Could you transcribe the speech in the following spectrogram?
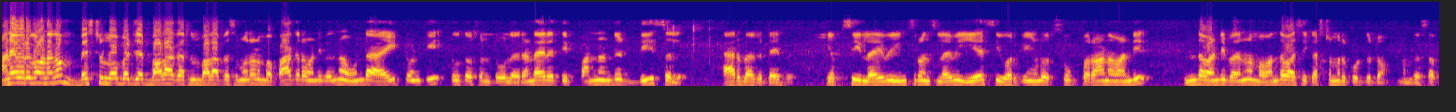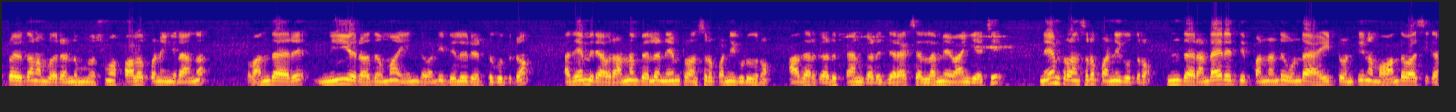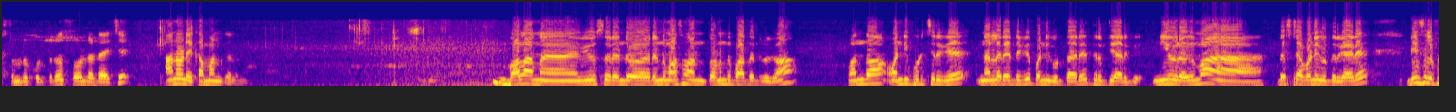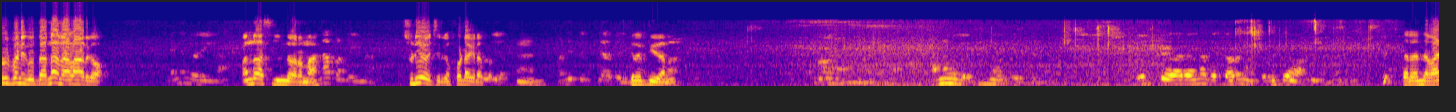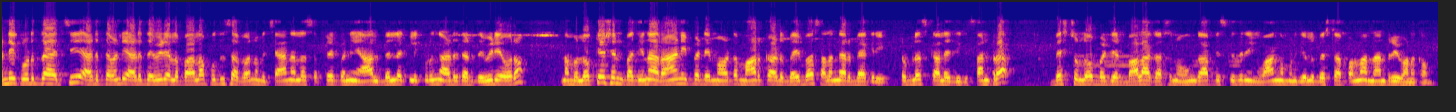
அனைவருக்கும் வணக்கம். Best low budget Bala Kasan Bala பேசும்போது நம்ம பார்க்குற வண்டி பார்த்தீங்கன்னா உண்டா ஐ டுவெண்ட்டி டூ தௌசண்ட் டூவில் ரெண்டாயிரத்தி பன்னெண்டு diesel air bag type FC live insurance live AC ஒர்க்கிங்கோட ஒரு சூப்பரான வண்டி. இந்த வண்டி பார்த்தீங்கன்னா நம்ம வந்தவாசி கஸ்டமருக்கு கொடுத்துட்டோம். நம்ம சப்ஸ்கிரைப் தான் நம்ம ரெண்டு மூணு வருஷமாக ஃபாலோ பண்ணிக்கிறாங்க. வந்தார். நியூ இயர் அதுமா இந்த வண்டி டெலிவரி எடுத்து கொடுத்துட்டோம். அதேமாதிரி அவர் அண்ணன் பேரில் நேம் ட்ரான்ஸ்ஃபரும் பண்ணி கொடுக்குறோம். Aadhaar card PAN card xerox எல்லாமே வாங்கியாச்சு. நேம் ட்ரான்ஸ்ஃபரும் பண்ணி கொடுத்துறோம் இந்த ரெண்டாயிரத்தி பன்னெண்டு உண்ட ஐ டுவெண்ட்டி நம்ம வந்தவாசி கஸ்டமருக்கு கொடுத்துட்டோம். சோல்ட் ஆயிடுச்சு. அவனுடைய கமெண்ட் கேளுங்க. பாலான வியூஸ் ரெண்டு ரெண்டு மாதம் தொடர்ந்து பார்த்துட்டு இருக்கோம். வந்தோம். வண்டி பிடிச்சிருக்கு. நல்ல ரேட்டுக்கு பண்ணி கொடுத்தாரு. திருப்தியாக இருக்குது நியூ அதுமாக பெஸ்ட்டாக பண்ணி கொடுத்துருக்காரு. டீசல் ஃபுல் பண்ணி கொடுத்தாருன்னா நல்லாயிருக்கும் வந்தவாசிலேருந்து வரோண்ணா. ஸ்டுடியோ வச்சிருக்கேன் ஃபோட்டோகிராஃபர் ம். இருக்கு திருப்தி தானே சார் இந்த வண்டி கொடுத்தாச்சு. அடுத்த வண்டி அடுத்த வீடியோவில் பார்க்கலாம். புதுசாக பார்க்க நம்ம சேனலில் சப்ஸ்கிரைப் பண்ணி ஆல் பெல்லை கிளிக் கொடுங்க. அடுத்தடுத்த வீடியோ வரும். நம்ம லொக்கேஷன் பார்த்தீங்கன்னா ராணிப்பேட்டை மாவட்டம் Markadu bypass Alankar bakery triple S காலேஜுக்கு சென்ட்ரா பெஸ்ட் லோ பட்ஜெட் பாலா கார்ஸ்னு உங்கள் ஆஃபீஸ்க்கு நீங்கள் வாங்க முடிஞ்சாலும் பெஸ்ட்டாக பண்ணலாம். நன்றி வணக்கம்.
